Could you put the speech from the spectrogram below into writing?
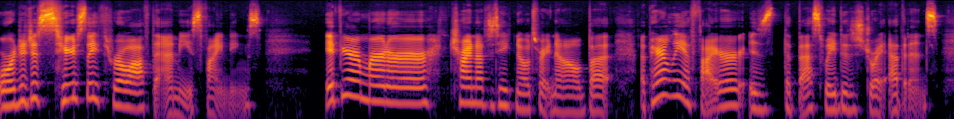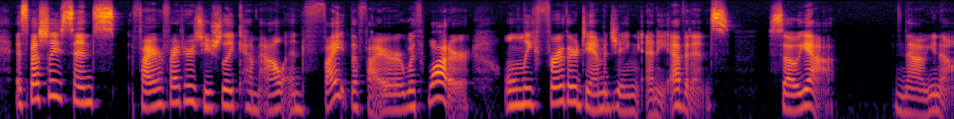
or to just seriously throw off the ME's findings. If you're a murderer, try not to take notes right now, but apparently a fire is the best way to destroy evidence, especially since firefighters usually come out and fight the fire with water, only further damaging any evidence. So, yeah, now you know.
